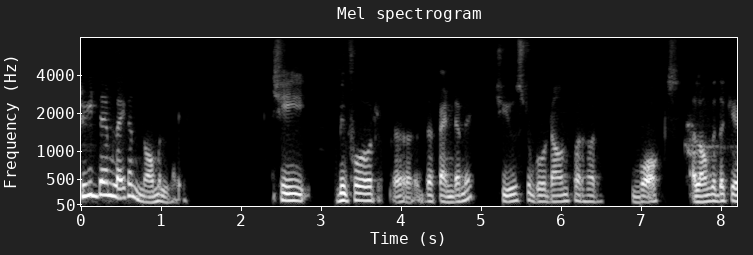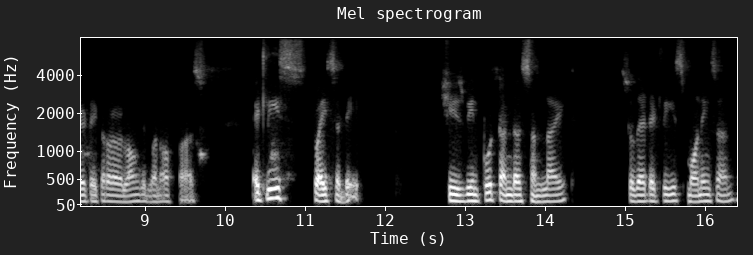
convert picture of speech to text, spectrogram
Treat them like a normal life. She, before uh, the pandemic, she used to go down for her walks along with the caretaker or along with one of us at least twice a day. She's been put under sunlight so that at least morning sun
